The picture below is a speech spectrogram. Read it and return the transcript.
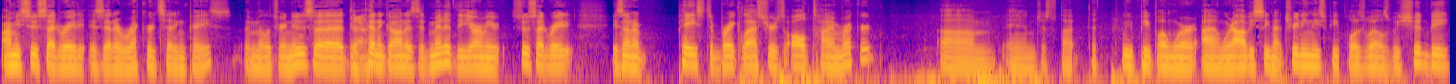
Army suicide rate is at a record-setting pace. The military news: uh, the Yeah. Pentagon has admitted the Army suicide rate is on a pace to break last year's all-time record. Um, and just thought that we people we're uh, we're obviously not treating these people as well as we should be.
